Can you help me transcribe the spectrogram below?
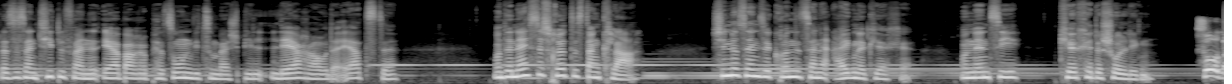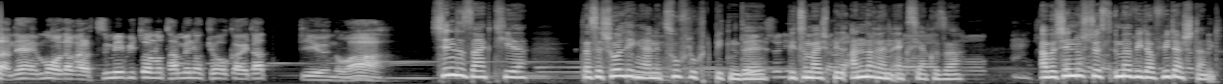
Das ist ein Titel für eine ehrbare Person wie zum Beispiel Lehrer oder Ärzte. Und der nächste Schritt ist dann klar. Shindo Sensei gründet seine eigene Kirche und nennt sie Kirche der Schuldigen. そうだね、もうだから罪人のための教会だっていうのは。Shindo sagt hier, dass er Schuldigen eine Zuflucht bieten will, wie zum Beispiel anderen Ex-Yakuza. Aber Shindo stößt immer wieder auf Widerstand.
